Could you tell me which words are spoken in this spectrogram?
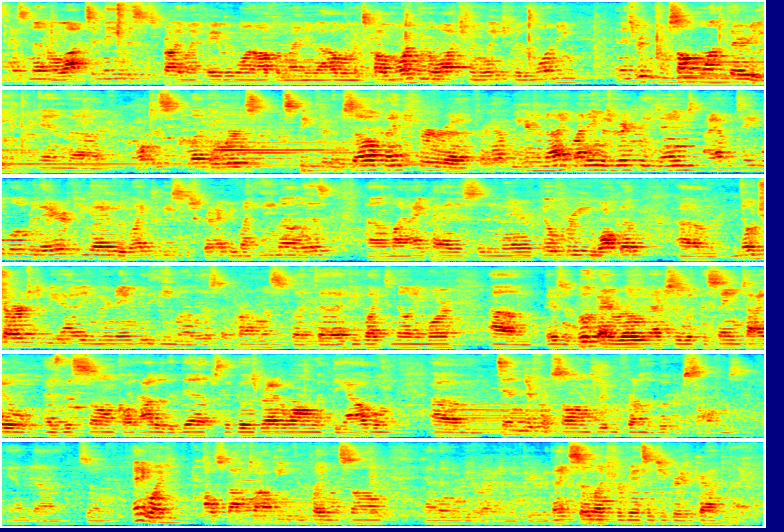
has meant a lot to me. This is probably my favorite one off of my new album. It's called More Than the Watchman Waits for the Morning, and it's written from Psalm 130. And uh, I'll just let the words speak for themselves. Thanks for uh, for having me here tonight. My name is Rick Lee James. I have a table over there if you guys would like to be subscribed to my email list. Uh, my iPad is sitting there. Feel free, walk up. Um, no charge to be adding your name to the email list, I promise. But uh, if you'd like to know any more, um, there's a book I wrote actually with the same title as this song called Out of the Depths that goes right along with the album. Um, 10 different songs written from the book of Psalms. And uh, so, anyway, I'll stop talking and play my song, and then we'll get right into here. Thanks so much for being such a great crowd tonight.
